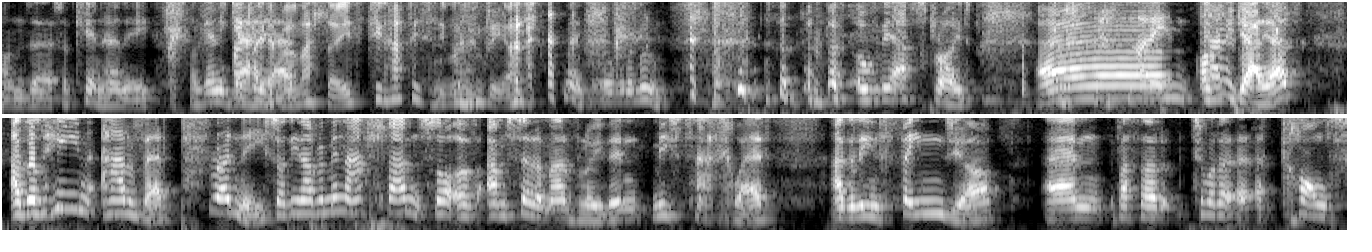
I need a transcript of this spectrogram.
ond uh, so cyn hynny, oedd gen i gariad... Mae'n llwyd, ti'n hapus i fod yn briod? Mate, over the moon. over the asteroid. Um, oedd gen i gariad, ac oedd hi'n arfer prynu, so oedd hi'n arfer mynd allan sort of amser yma'r flwyddyn, mis tachwedd, ac oedd hi'n ffeindio um, fath o'r, ti'n bod, y, y cols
